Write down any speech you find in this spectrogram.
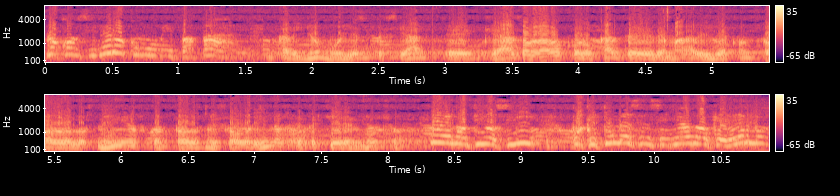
lo considero como mi papá. Un cariño muy especial eh, que has logrado colocarte de maravilla con todos los niños, con todos mis sobrinos que te quieren mucho. Bueno, tío, sí, porque tú me has enseñado a quererlos.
